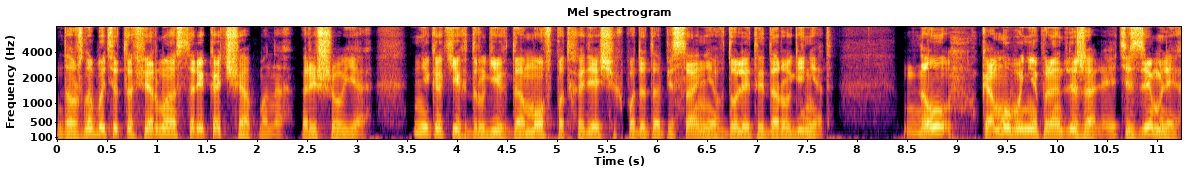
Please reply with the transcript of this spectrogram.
«Должно быть, это ферма старика Чапмана», — решил я. «Никаких других домов, подходящих под это описание, вдоль этой дороги нет». Ну, кому бы не принадлежали эти земли,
